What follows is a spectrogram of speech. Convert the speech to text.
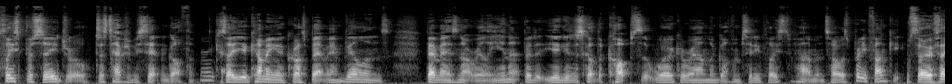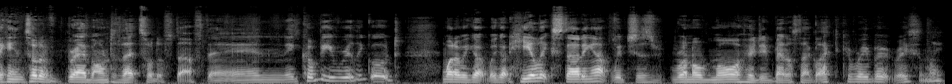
police procedural, just happened to be set in Gotham. Okay. So you're coming across Batman villains. Batman's not really in it, but you just got the cops that work around the Gotham City Police Department. So it was pretty funky. So if they can sort of grab onto that sort of stuff, then it could be really good. What do we got? We got Helix starting up, which is Ronald Moore, who did Battlestar Galactica reboot recently.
